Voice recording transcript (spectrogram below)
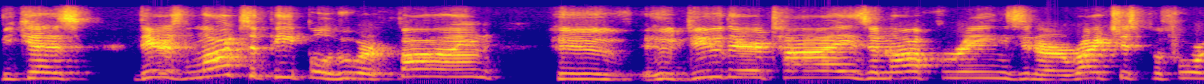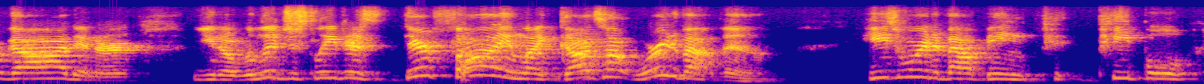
Because there's lots of people who are fine, who who do their tithes and offerings and are righteous before God and are, you know, religious leaders. They're fine. Like God's not worried about them. He's worried about being p- people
